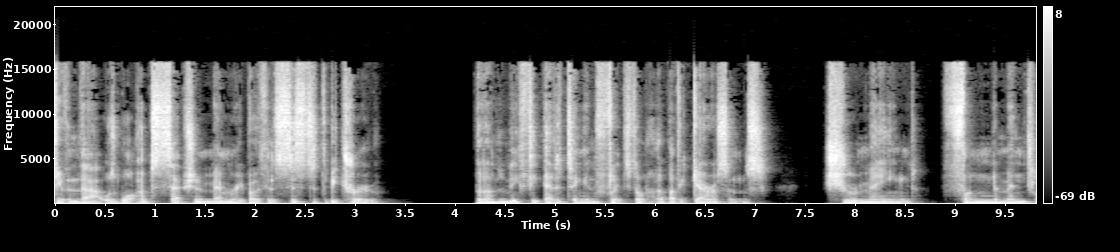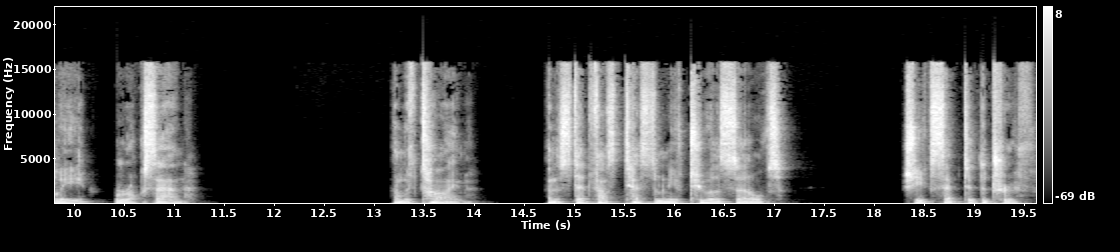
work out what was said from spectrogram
given that was what her perception and memory both insisted to be true. But underneath the editing inflicted on her by the garrisons, she remained fundamentally Roxanne. And with time, and the steadfast testimony of two other selves, she accepted the truth.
